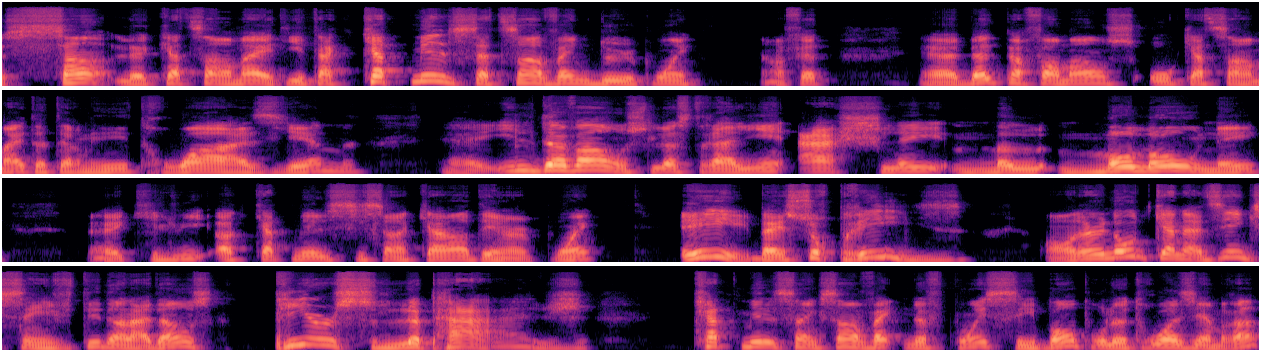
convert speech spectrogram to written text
sans le 400 mètres. Il est à 4722 points. En fait, belle performance au 400 mètres, a terminé troisième. il devance l'Australien Ashley Moloney euh, qui lui a 4641 points. Et, bien, surprise, on a un autre Canadien qui s'est invité dans la danse, Pierce Lepage. 4529 points, c'est bon pour le troisième rang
